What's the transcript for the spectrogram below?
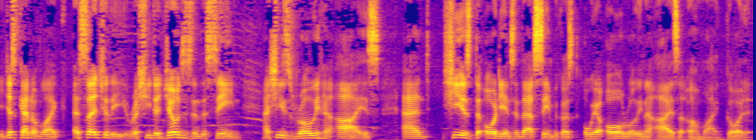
you just kind of like essentially Rashida Jones is in the scene and she's rolling her eyes and she is the audience in that scene because we are all rolling our eyes at oh my god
